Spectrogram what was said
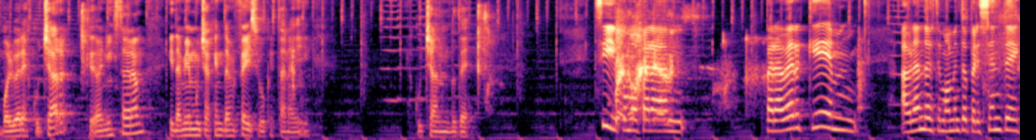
volver a escuchar, quedó en Instagram. Y también mucha gente en Facebook están ahí escuchándote. Sí, Bueno, como para, genial. Para ver qué, mm, hablando de este momento presente,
